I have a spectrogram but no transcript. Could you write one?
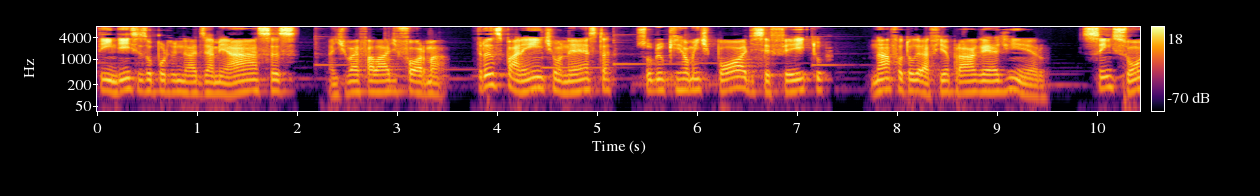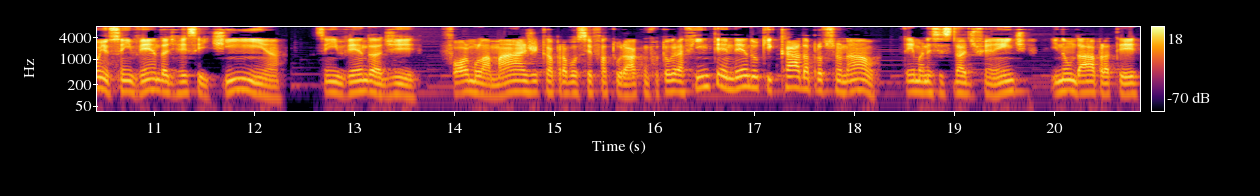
tendências, oportunidades e ameaças. A gente vai falar de forma transparente honesta sobre o que realmente pode ser feito na fotografia para ganhar dinheiro. Sem sonho, sem venda de receitinha, sem venda de fórmula mágica para você faturar com fotografia, entendendo que cada profissional tem uma necessidade diferente e não dá para ter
